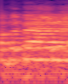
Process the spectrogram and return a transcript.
of the bad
